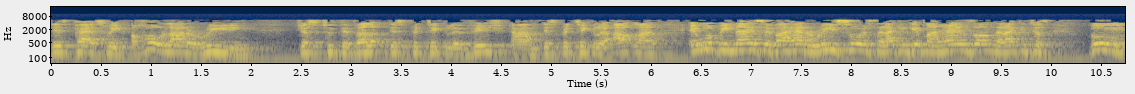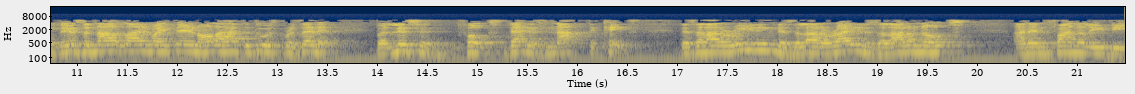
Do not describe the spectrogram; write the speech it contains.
this past week, a whole lot of reading just to develop this particular vision, um, this particular outline. It would be nice if I had a resource that I can get my hands on that I can just, boom, there's an outline right there and all I have to do is present it. But listen, folks, that is not the case. There's a lot of reading, there's a lot of writing, there's a lot of notes. and then finally the,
